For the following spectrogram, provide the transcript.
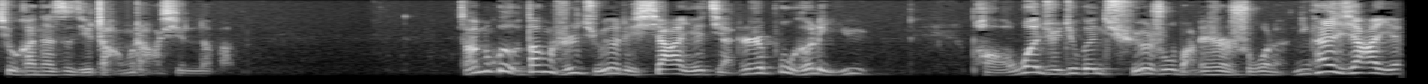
就看他自己长不长心了吧。咱们会有当时觉得这瞎爷简直是不可理喻，跑过去就跟瘸叔把这事说了。你看这瞎爷，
